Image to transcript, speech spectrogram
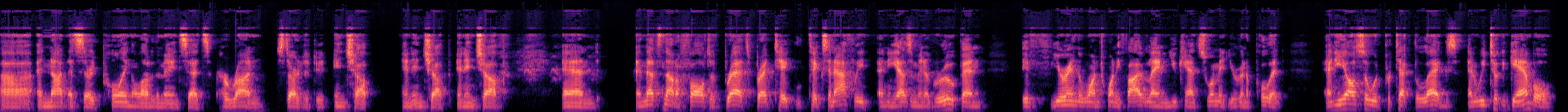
uh, and not necessarily pulling a lot of the main sets, her run started to inch up and inch up and inch up, and and that's not a fault of Brett's. Brett take, takes an athlete and he has him in a group, and if you're in the 125 lane and you can't swim it, you're going to pull it and he also would protect the legs. And we took a gamble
